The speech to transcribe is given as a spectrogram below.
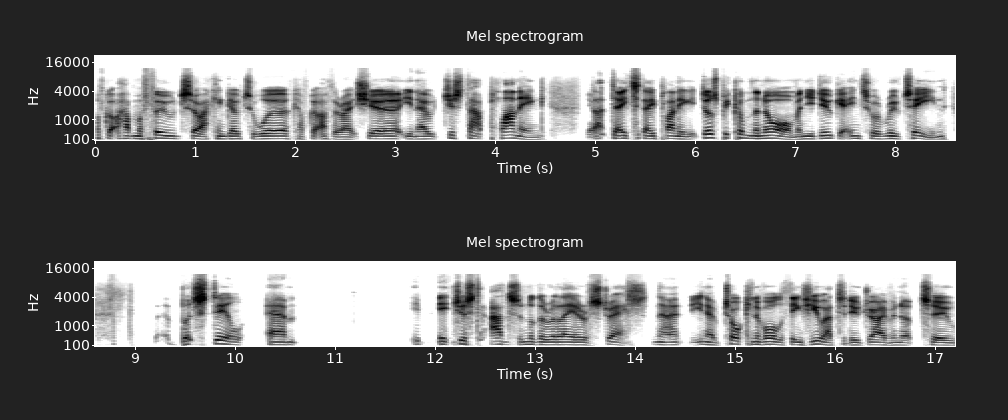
i've got to have my food so i can go to work i've got to have the right shirt you know just that planning yeah. that day-to-day planning it does become the norm and you do get into a routine but still um, it, it just adds another layer of stress. Now, you know, talking of all the things you had to do driving up to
